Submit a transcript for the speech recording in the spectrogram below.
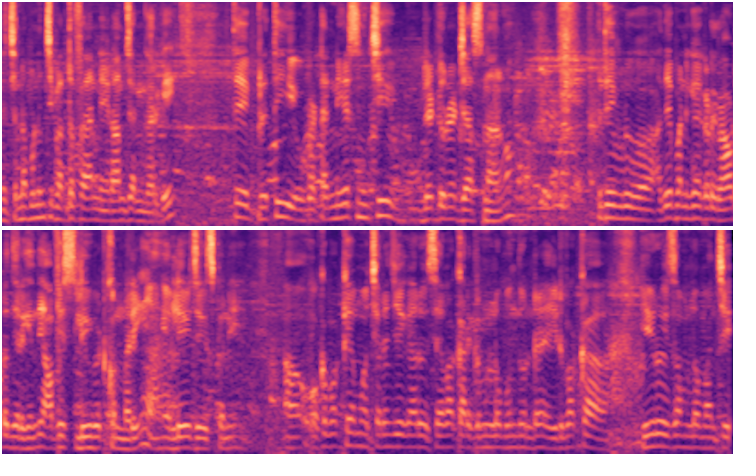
నేను చిన్నప్పటి నుంచి పెద్ద ఫ్యాన్ని రామ్ చరణ్ గారికి. అయితే ప్రతి ఒక టెన్ ఇయర్స్ నుంచి బ్లడ్ డొనేట్ చేస్తున్నాను. అయితే ఇప్పుడు అదే పనిగా ఇక్కడికి రావడం జరిగింది. ఆఫీస్ లీవ్ పెట్టుకొని మరి లీవ్ చేసుకొని ఒక పక్క ఏమో చిరంజీవి గారు సేవా కార్యక్రమంలో ముందు ఉంటే హీరోయిజంలో మంచి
